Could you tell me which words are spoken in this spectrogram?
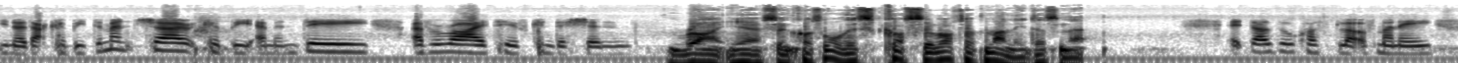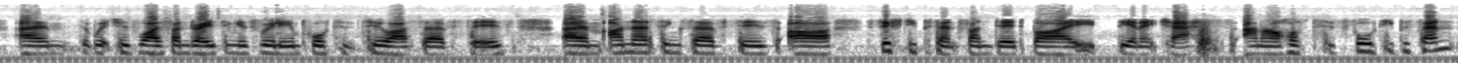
you know, that could be dementia, it could be MND, a variety of conditions. Right. Yes, and of course, all this costs a lot of money, doesn't it? It does all cost a lot of money, um, so which is why fundraising is really important to our services. Um, our nursing services are 50% funded by the NHS, and our hospice is 40%.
